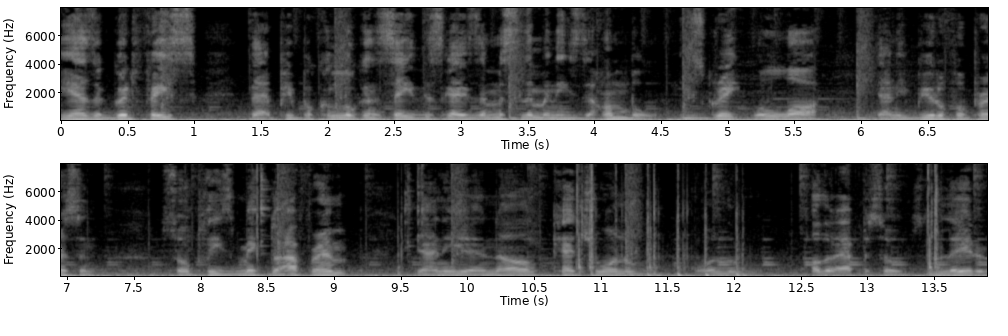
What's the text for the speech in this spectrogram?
he has a good face that people can look and say this guy is a Muslim and he's humble. He's great. Wallah. Yani beautiful person. So please make dua for him. Yani and I'll catch you on on the other episodes later.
